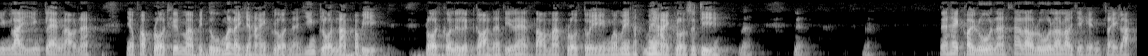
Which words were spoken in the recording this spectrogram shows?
ยิ่งไล่ยิ่งแกล้งเรานะอย่างพอโกรธขึ้นมาไปดูเมื่อไหร่จะหายโกรธนะยิ่งโกรธหนักเข้าไปอีกโกรธคนอื่นก่อนนะที่แรกต่อมาโกรธตัวเองว่าไม่ไม่หายโกรธสักทีนะเนี่ยเนี่ยให้คอยรู้นะ ถ้าเรารู้แล้วเราจะเห็นไตรลักษณ์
